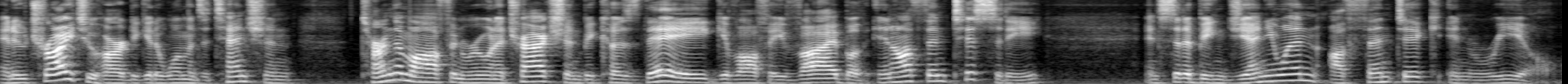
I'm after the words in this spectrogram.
and who try too hard to get a woman's attention turn them off and ruin attraction because they give off a vibe of inauthenticity instead of being genuine, authentic, and real.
